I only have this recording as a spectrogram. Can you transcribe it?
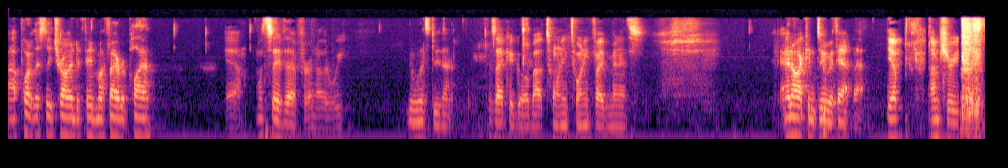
uh, pointlessly try and defend my favourite player. Yeah, let's save that for another week. Well, let's do that. Because I could go about 20, 25 minutes. And I can do without that. Yep, I'm sure you can.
